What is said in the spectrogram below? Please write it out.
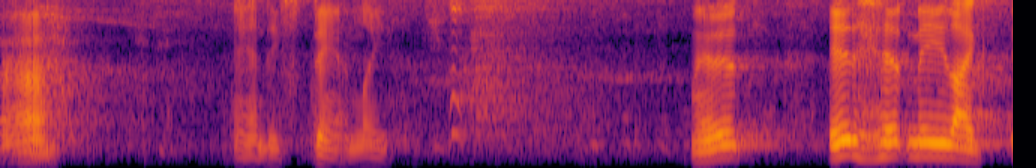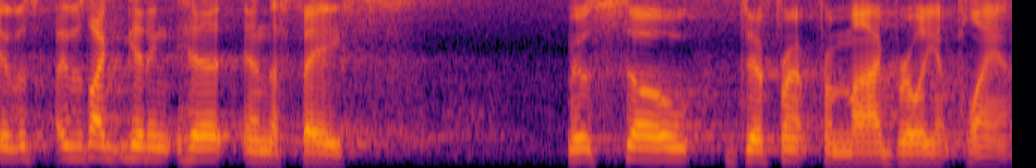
Ah, Andy Stanley. It, it hit me like it was, it was like getting hit in the face. It was so different from my brilliant plan.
